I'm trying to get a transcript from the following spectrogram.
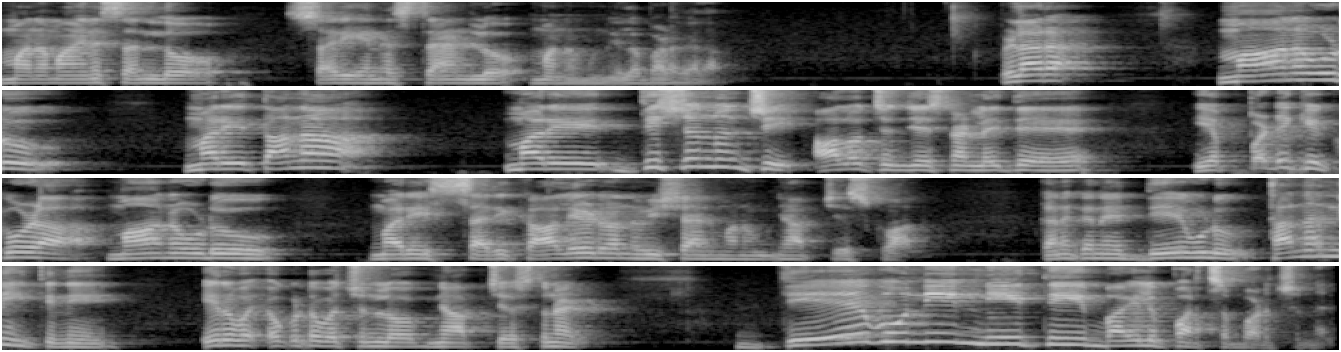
మనం ఆయన సన్లో సరి అయిన స్టాండ్లో మనం నిలబడగలం. పిల్లారా మానవుడు మరి తన మరి దిశ నుంచి ఆలోచన చేసినట్లయితే ఎప్పటికీ కూడా మానవుడు మరి సరి కాలేడు అన్న విషయాన్ని మనం జ్ఞాప చేసుకోవాలి. కనుకనే దేవుడు తన నీతిని ఇరవై ఒకటో వచనంలో జ్ఞాప చేస్తున్నాడు. దేవుని నీతి బయలుపరచబడుచున్నది.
